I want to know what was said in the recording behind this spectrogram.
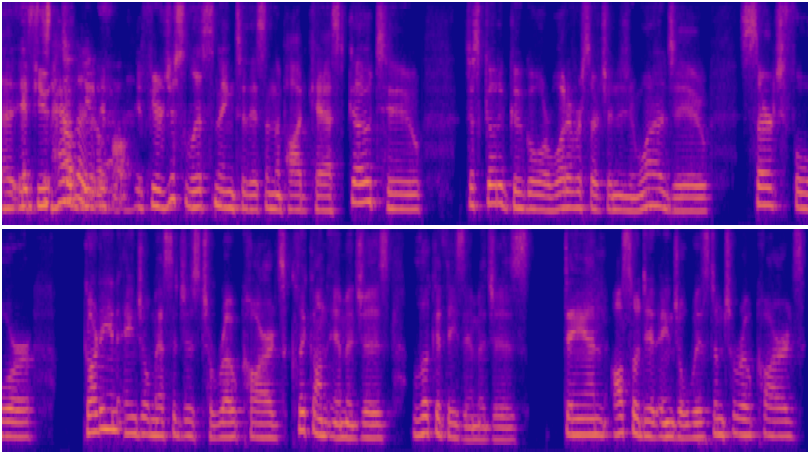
Uh, if you have so if, if, you're just listening to this in the podcast, go to just go to Google or whatever search engine you want to do, search for Guardian Angel Messages Tarot cards, click on images, look at these images. Dan also did Angel Wisdom Tarot cards.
